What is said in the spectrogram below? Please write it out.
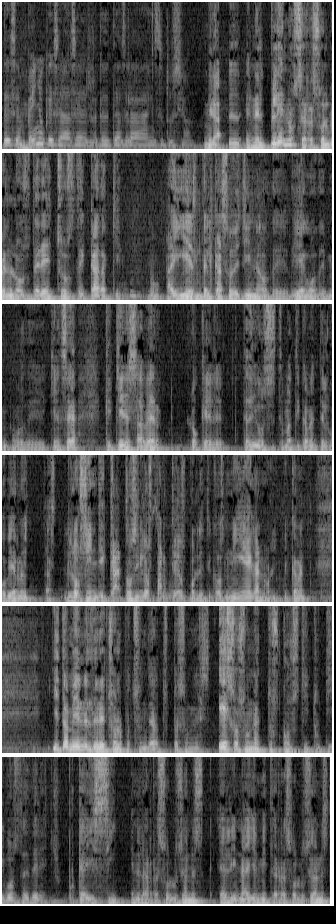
desempeño que se hace detrás de la institución? Mira, en el Pleno se resuelven los derechos de cada quien. ¿no? Ahí uh -huh. está el caso de Gina o de Diego de, o de quien sea que quiere saber lo que te digo sistemáticamente el gobierno y los sindicatos y los partidos políticos niegan olímpicamente. Y también el derecho a la protección de datos personales. Esos son actos constitutivos de derecho, porque ahí sí, en las resoluciones, el INAI emite resoluciones,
